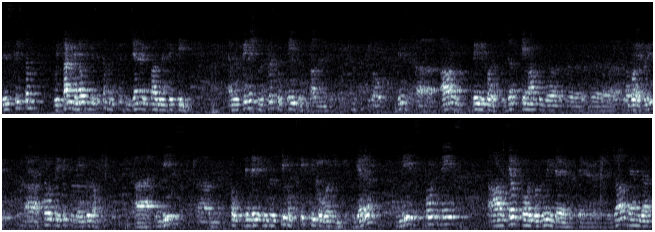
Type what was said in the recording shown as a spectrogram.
This system, we started developing the system on the 1st of January 2015, and we finished on the 1st of April 2015. So this is uh, our baby product. It just came out of the, the, the laboratory uh, 40, 50 days ago. Uh, in these, um, so it was a team of six people working together. In these 40 days, our sales force was doing their, their, their job and uh,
